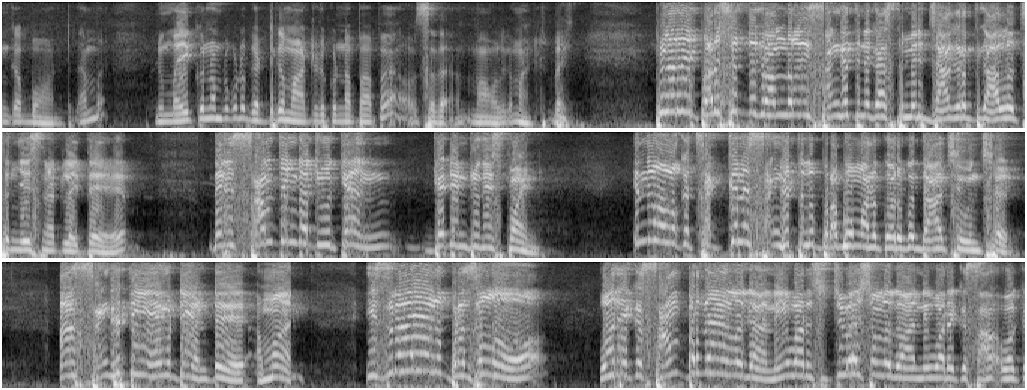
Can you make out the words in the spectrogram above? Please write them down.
ఇంకా బాగుంటుంది. అమ్మ నువ్వు మైక్ ఉన్నప్పుడు కూడా గట్టిగా మాట్లాడుకున్న పాప సదా మామూలుగా మాట్లాడు. పిల్లలు పరిశుద్ధ గ్రంథంలో ఈ సంగతిని కాస్త మీరు జాగ్రత్తగా ఆలోచన చేసినట్లయితే there is something that you can get into this point ఇందులో ఒక చక్కని సంగతులు ప్రభు మన కొరకు దాచి ఉంచారు. ఆ సంగతి ఏమిటి అంటే అమ్మ ఇజ్రాయేల్ ప్రజల్లో వారి యొక్క సాంప్రదాయాలు కానీ వారి సిచ్యువేషన్లు కానీ వారి యొక్క సా- ఒక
